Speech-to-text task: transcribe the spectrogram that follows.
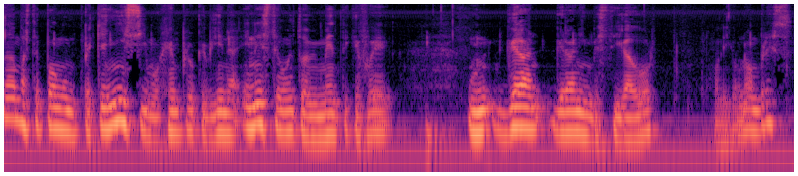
Nada más te pongo un pequeñísimo ejemplo que viene en este momento de mi mente, que fue un gran, gran investigador no digo nombres,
